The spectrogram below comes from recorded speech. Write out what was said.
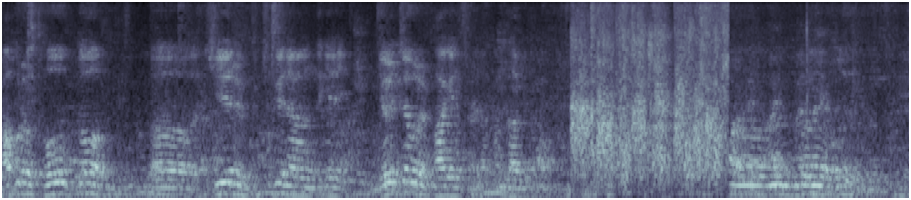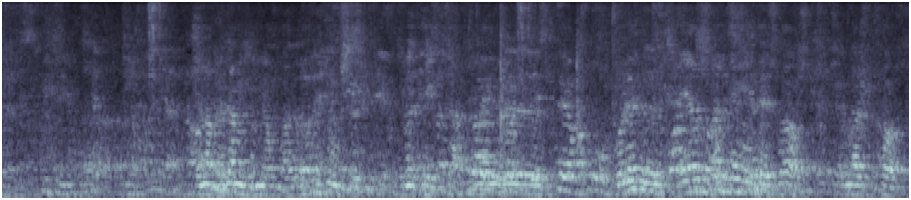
앞으로 더욱더 어, 지혜를 구축해 나가는 데 열정을 다하겠습니다. 감사합니다. 연합회장 임명받은 회중식 김희태 입사. 그, 원래 그 자연 환경에 대해서 옛날부터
